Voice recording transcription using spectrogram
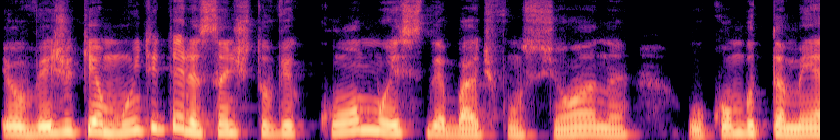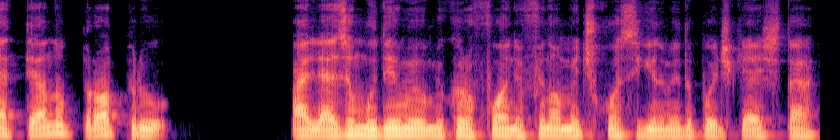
eu vejo que é muito interessante tu ver como esse debate funciona, o como também até no próprio. Aliás, eu mudei meu microfone, eu finalmente consegui no meio do podcast, tá?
